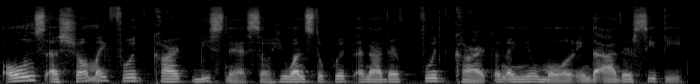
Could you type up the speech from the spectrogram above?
owns a Show My Food Cart business. So he wants to put another food cart on a new mall in the other city.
